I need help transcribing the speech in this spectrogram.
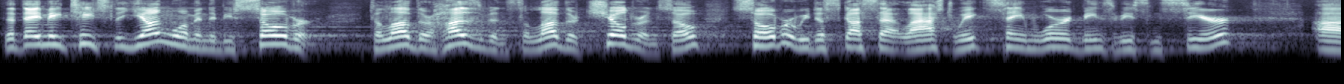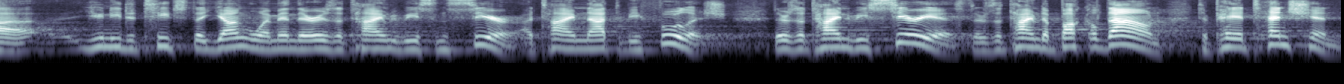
that they may teach the young woman to be sober to love their husbands, to love their children. So, sober, we discussed that last week. The same word means to be sincere. Uh, you need to teach the young women there is a time to be sincere, a time not to be foolish. There's a time to be serious. There's a time to buckle down, to pay attention.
